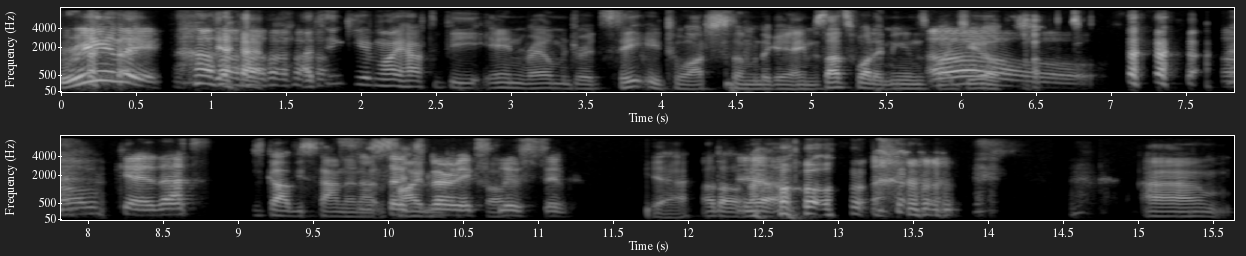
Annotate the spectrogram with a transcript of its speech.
Really? yeah, I think you might have to be in Real Madrid City to watch some of the games. That's what it means by geo. Oh. okay, that's Just gotta be standing outside. so it's very exclusive. Yeah, I don't Yeah. know. um,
